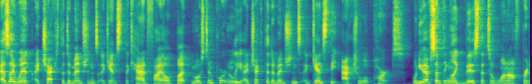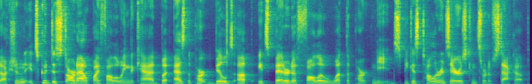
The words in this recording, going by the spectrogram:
as I went, I checked the dimensions against the CAD file, but most importantly, I checked the dimensions against the actual parts. When you have something like this that's a one-off one-off production, it's good to start out by following the CAD, but as the part builds up, it's better to follow what the part needs, because tolerance errors can sort of stack up.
